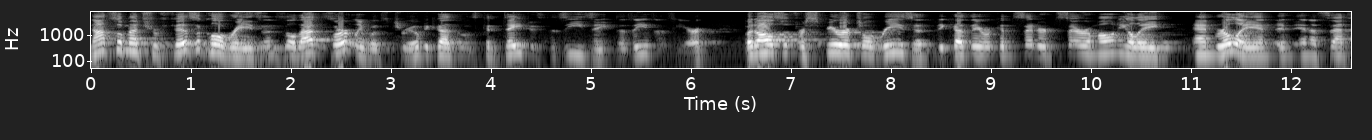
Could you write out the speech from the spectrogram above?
Not so much for physical reasons, though that certainly was true because it was contagious disease, diseases here, but also for spiritual reasons because they were considered ceremonially and really, in, in, in a sense,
